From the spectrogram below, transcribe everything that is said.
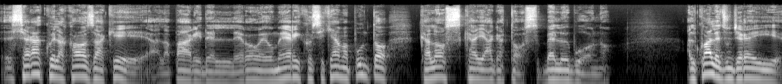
sarà quella cosa che, alla pari dell'eroe omerico, si chiama appunto kalos kai agatos, bello e buono, al quale aggiungerei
